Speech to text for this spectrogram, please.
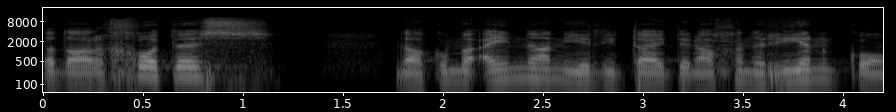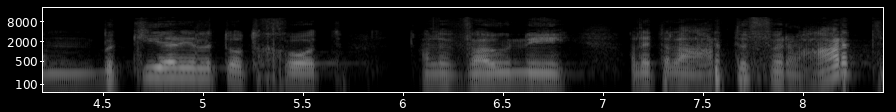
dat daar 'n God is. En daar kom 'n einde aan hierdie tyd en daar gaan reën kom. Bekeer julle tot God. Hulle wou nie, hulle het hulle harte verhard.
